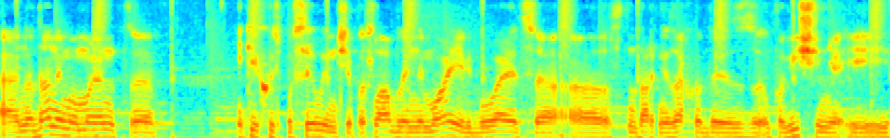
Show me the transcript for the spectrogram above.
Е, На даний момент е, якихось посилень чи послаблень немає. Відбуваються е, стандартні заходи з оповіщення, і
